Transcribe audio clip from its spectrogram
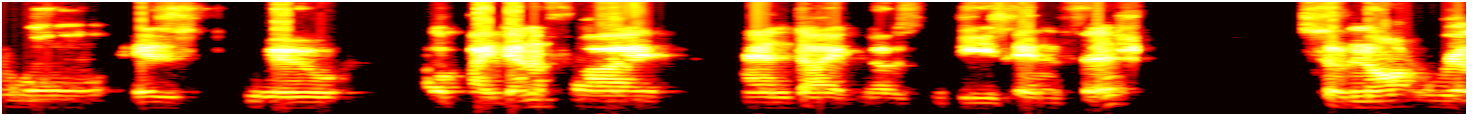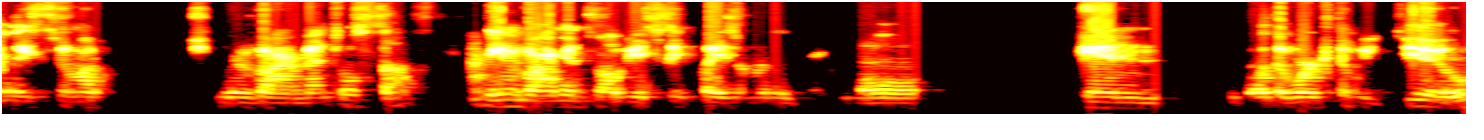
role is to help identify and diagnose disease in fish. So not really so much environmental stuff. The environment obviously plays a really big role in the work that we do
